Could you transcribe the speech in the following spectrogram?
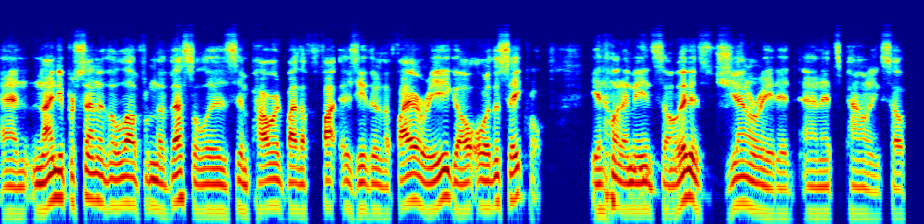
and ninety percent of the love from the vessel is empowered by the fi- is either the fiery ego or the sacral. You know what I mean? So it is generated and it's pounding. So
